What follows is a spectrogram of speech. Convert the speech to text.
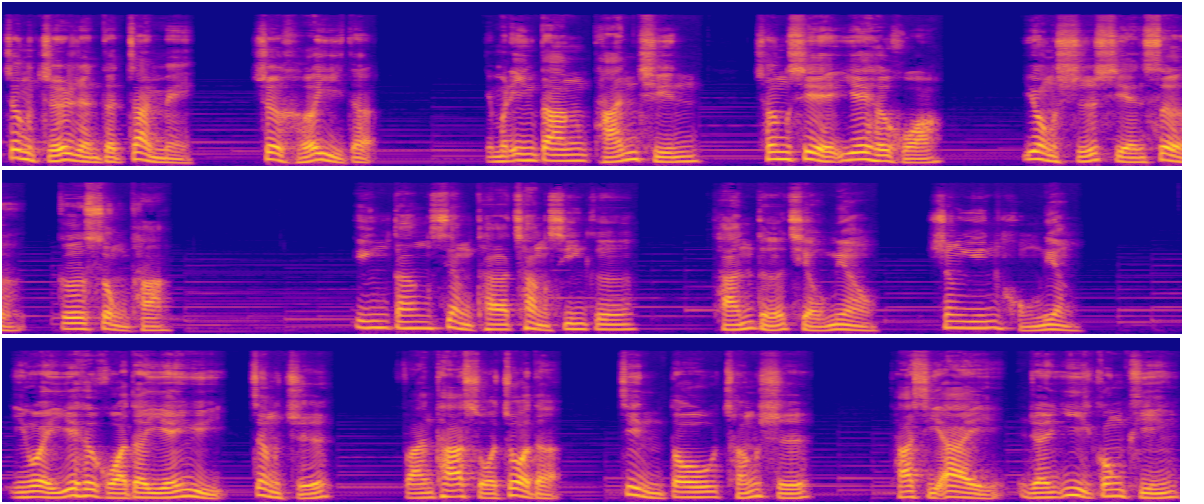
正直人的赞美是何以的？你们应当弹琴称谢耶和华，用十弦瑟歌颂他，应当向他唱新歌，弹得巧妙，声音洪亮，因为耶和华的言语正直，凡他所做的。尽都诚实，他喜爱仁义公平，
